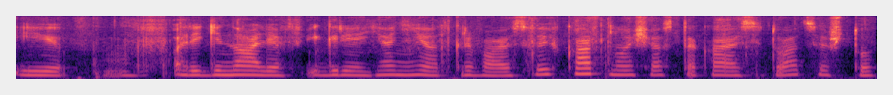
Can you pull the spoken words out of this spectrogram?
И в оригинале в игре я не открываю своих карт, но сейчас такая ситуация, что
